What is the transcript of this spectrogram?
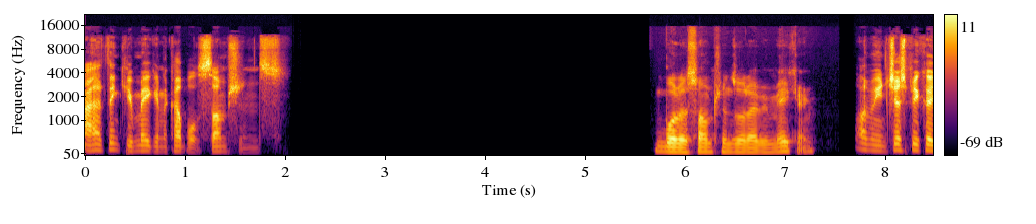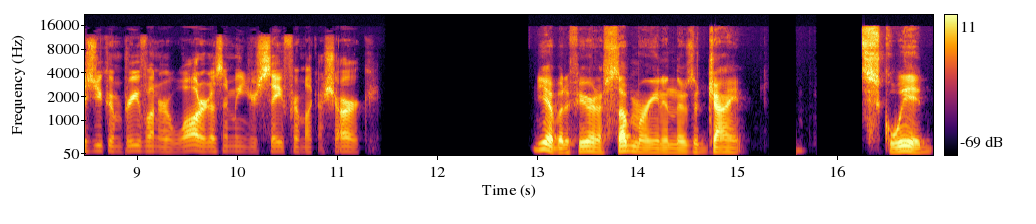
I think you're making a couple assumptions. What assumptions would I be making? I mean, just because you can breathe underwater doesn't mean you're safe from like a shark. Yeah, but if you're in a submarine and there's a giant squid,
